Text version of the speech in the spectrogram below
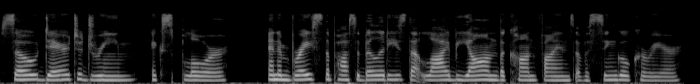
So dare to dream, explore, and embrace the possibilities that lie beyond the confines of a single career.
